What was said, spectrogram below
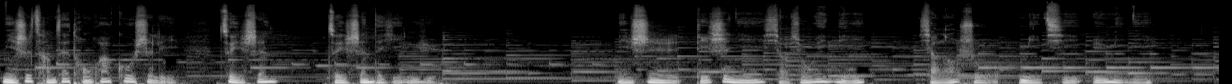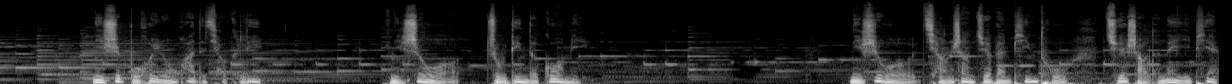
你是藏在童话故事里最深最深的隐语。你是迪士尼小熊维尼、小老鼠米奇与米妮。你是不会融化的巧克力。你是我注定的过敏。你是我墙上绝版拼图缺少的那一片。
